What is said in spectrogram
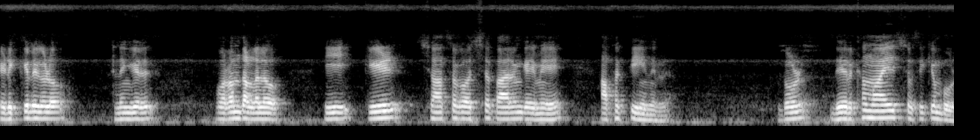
എടുക്കലുകളോ അല്ലെങ്കിൽ പുറന്തള്ളലോ ഈ കീഴ് ശ്വാസകോശ പാരൻകൈമയെ അഫക്റ്റ് ചെയ്യുന്നില്ല. അപ്പോൾ ദീർഘമായി ശ്വസിക്കുമ്പോൾ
